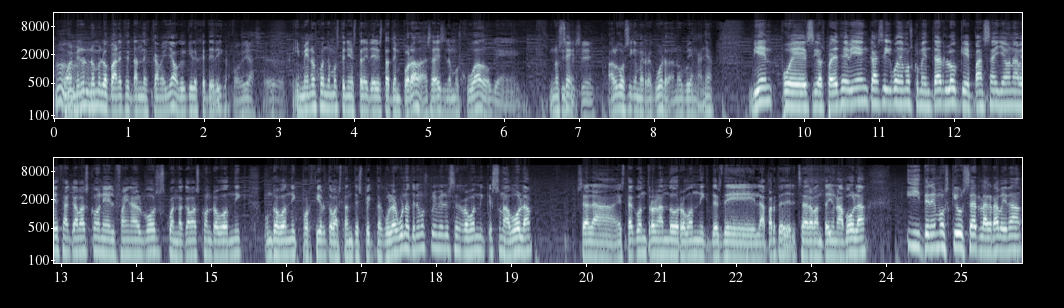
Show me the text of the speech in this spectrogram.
No, o al menos no. no me lo parece tan descabellado. ¿Qué quieres que te diga? Podría ser. Y menos cuando hemos tenido Strider esta temporada, ¿sabes? Y lo hemos jugado, que no Sí, sé. sí, sí. Algo sí que me recuerda, no os voy a engañar. Bien, pues si os parece bien, casi podemos comentar lo que pasa ya una vez acabas con el Final Boss, cuando acabas con Robotnik. Un Robotnik, por cierto, bastante espectacular. Bueno, tenemos primero ese Robotnik que es una bola. O sea, la, está controlando Robotnik desde la parte derecha de la pantalla una bola. Y tenemos que usar la gravedad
